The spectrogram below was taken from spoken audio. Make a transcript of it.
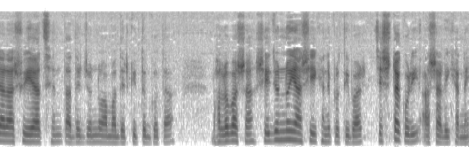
যারা শুয়ে আছেন, তাদের জন্য আমাদের কৃতজ্ঞতা, ভালোবাসা, সেই জন্যই আসি এখানে প্রতিবার। চেষ্টা করি আসার এখানে।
